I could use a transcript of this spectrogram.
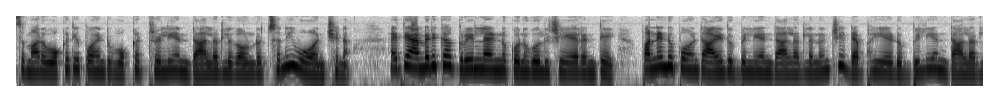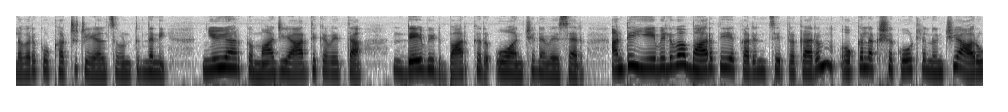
సుమారు ఒకటి పాయింట్ ఒక ట్రిలియన్ డాలర్లుగా ఉండొచ్చని ఓ అంచనా. అయితే అమెరికా గ్రీన్లాండ్ను కొనుగోలు చేయాలంటే పన్నెండు పాయింట్ ఐదు బిలియన్ డాలర్ల నుంచి డెబ్బై ఏడు బిలియన్ డాలర్ల వరకు ఖర్చు చేయాల్సి ఉంటుందని న్యూయార్క్ మాజీ ఆర్థికవేత్త డేవిడ్ బార్కర్ ఓ అంచనా వేశారు. అంటే ఈ విలువ భారతీయ కరెన్సీ ప్రకారం ఒక లక్ష కోట్ల నుంచి ఆరు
